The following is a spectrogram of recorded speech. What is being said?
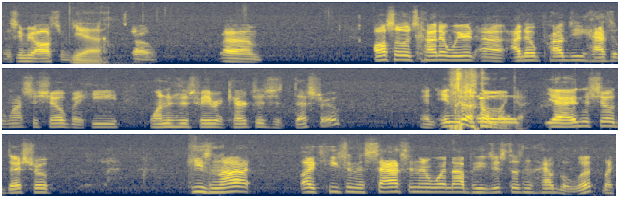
It's gonna be awesome. Yeah, So, um, also it's kind of weird. Uh, I know Prodigy hasn't watched the show, but he one of his favorite characters is Deathstroke, and in the show, oh my god, yeah, in the show, Deathstroke, he's not like he's an assassin and whatnot, but he just doesn't have the look. Like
